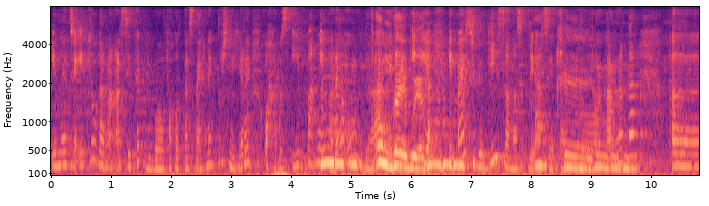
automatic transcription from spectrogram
image-nya itu karena arsitek di bawah fakultas teknik terus mikirnya wah harus IPA nih, padahal enggak. Oh, enggak ya, Bu, ya? Iya, IPS juga bisa masuk di arsitektur Hmm, karena kan eh,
